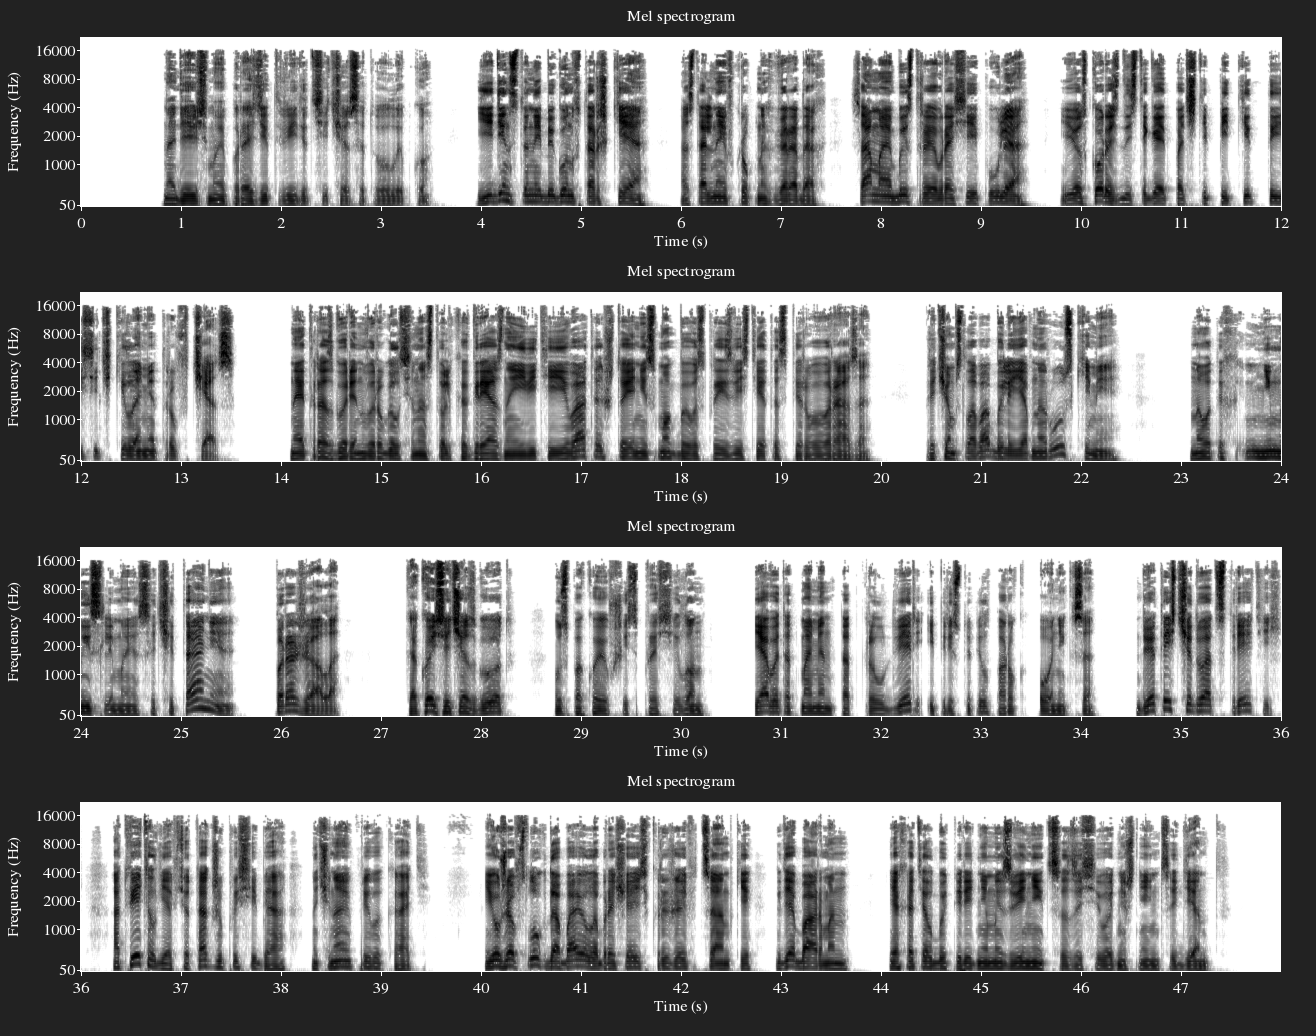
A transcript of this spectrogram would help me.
Надеюсь, мой паразит видит сейчас эту улыбку. Единственный бегун в Торжке, остальные в крупных городах. Самая быстрая в России пуля. Ее скорость достигает почти пяти тысяч километров в час. На этот раз Горин выругался настолько грязно и витиевато, что я не смог бы воспроизвести это с первого раза. Причем слова были явно русскими, но вот их немыслимое сочетание поражало. «Какой сейчас год?» — успокоившись, спросил он. Я в этот момент открыл дверь и переступил порог Оникса. «2023», — ответил я все так же про себя, начинаю привыкать. И уже вслух добавил, обращаясь к рыжей официантке, «Где бармен? Я хотел бы перед ним извиниться за сегодняшний инцидент».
